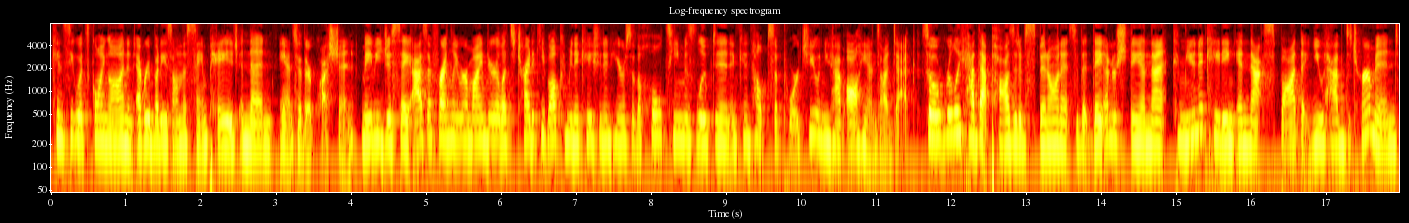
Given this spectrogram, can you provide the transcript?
can see what's going on and everybody's on the same page and then answer their question. Maybe just say, as a friendly reminder, let's try to keep all communication in here so the whole team is looped in and can help support you and you have all hands on deck. So really have that positive spin on it so that they understand that communicating in that spot that you have determined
